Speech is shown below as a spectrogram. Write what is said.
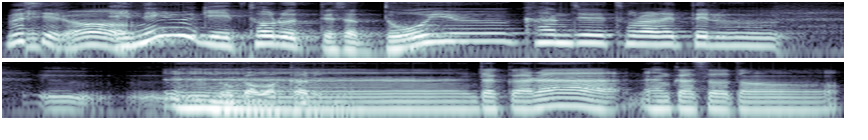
むしろエネルギー取るってさどういう感じで取られてるうのがわかるの？だからなんかその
